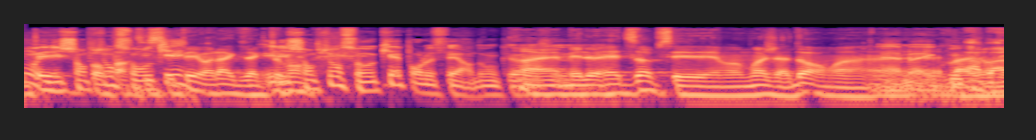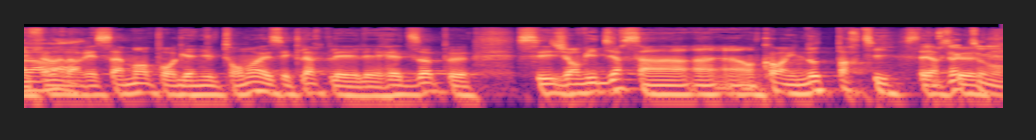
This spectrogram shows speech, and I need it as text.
participer, et les champions sont OK. Et les champions sont OK pour le faire. Donc, euh, Ouais, mais le heads up, c'est moi j'adore moi. Ah bah, écoute. Bah, Ah j'en bah, ai fait un là. récemment pour gagner le tournoi et c'est clair que les, les heads up, euh, c'est j'ai envie de dire c'est un, un- un- encore une autre partie. C'est-à-dire que Exactement.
